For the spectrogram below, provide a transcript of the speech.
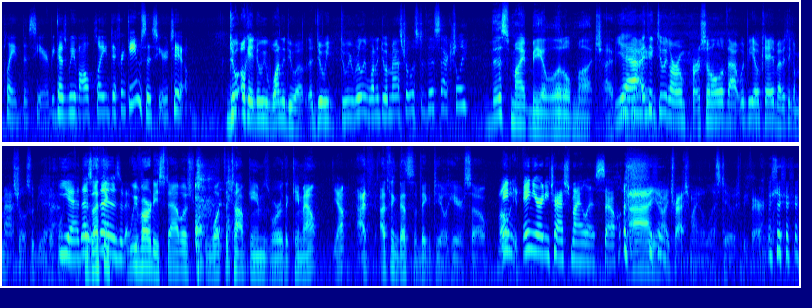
played this year because we've all played different games this year too. Do okay? Do we want to do a? Do we? Do we really want to do a master list of this? Actually, This might be a little much. I yeah. I think doing our own personal of that would be okay, but I think a master list would be a bit. More Yeah, that, Because I think is a bit. we've already established what the top games were that came out. Yep. I, th- I think that's the big deal here. So Well, and, if- and you already trashed my list, so. Ah, you know, I trashed my own list too. To be fair.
